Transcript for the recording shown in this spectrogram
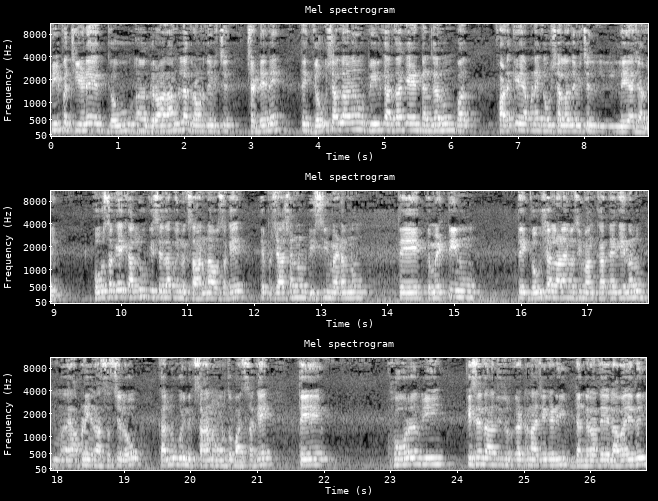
20-25 ਜਿਹੜੇ ਗਊ ਰਾਮਲਾ ਗਰਾਊਂਡ ਦੇ ਵਿੱਚ ਛੱਡੇ ਨੇ ਤੇ ਗਊਸ਼ਾਲਾ ਨੂੰ ਅਪੀਲ ਕਰਦਾ ਕਿ ਇਹ ਡੰਗਰ ਨੂੰ ਫੜ ਕੇ ਆਪਣੇ ਗਊਸ਼ਾਲਾ ਦੇ ਵਿੱਚ ਲਿਆ ਜਾਵੇ। ਹੋ ਸਕੇ ਕੱਲ ਨੂੰ ਕਿਸੇ ਦਾ ਕੋਈ ਨੁਕਸਾਨ ਨਾ ਹੋ ਸਕੇ ਤੇ ਪ੍ਰਸ਼ਾਸਨ ਨੂੰ ਡੀਸੀ ਮੈਡਮ ਨੂੰ ਤੇ ਕਮੇਟੀ ਨੂੰ ਤੇ ਗਊਸ਼ਾਲਾ ਵਾਲਿਆਂ ਨੂੰ ਅਸੀਂ ਮੰਗ ਕਰਦੇ ਹਾਂ ਕਿ ਇਹਨਾਂ ਨੂੰ ਅਮ, ਆਪਣੀ ਹਿਰਾਸਤ 'ਚ ਲਓ। ਕੱਲ ਨੂੰ ਕੋਈ ਨੁਕਸਾਨ ਹੋਣ ਤੋਂ ਬਚ ਸਕੇ ਤੇ ਹੋਰ ਵੀ ਕਿਸੇ ਤਰ੍ਹਾਂ ਦੀ ਦੁਰਘਟਨਾ ਜੇ ਜਿਹੜੀ ਡੰਗਰਾਂ ਦੇ ਇਲਾਵਾ ਇਹਦੀ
